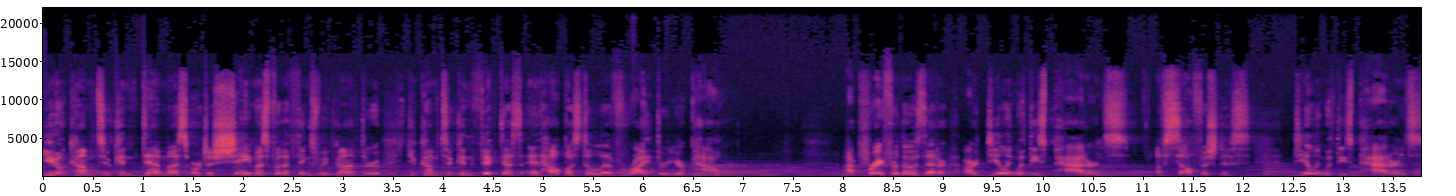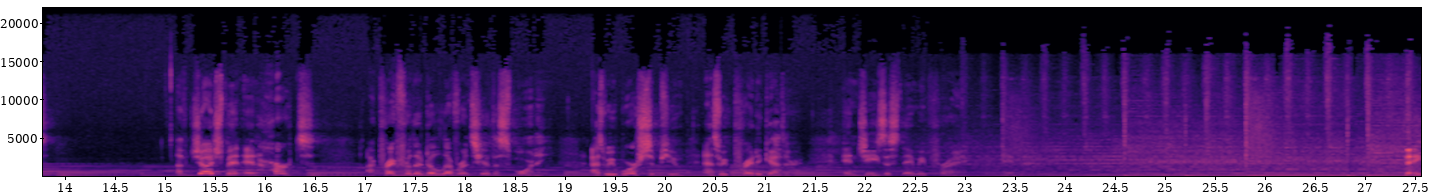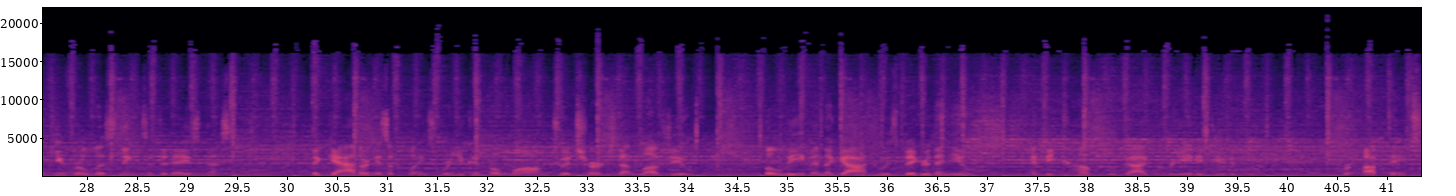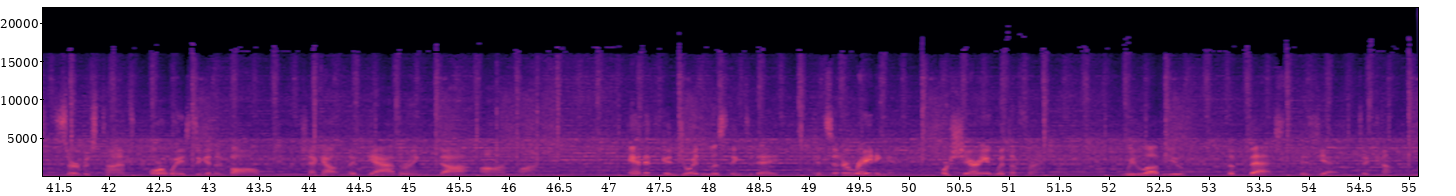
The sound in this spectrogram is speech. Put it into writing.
You don't come to condemn us or to shame us for the things we've gone through. You come to convict us and help us to live right through your power. I pray for those that are, are dealing with these patterns of selfishness, dealing with these patterns of judgment and hurt. I pray for their deliverance here this morning as we worship you, as we pray together. In Jesus' name we pray. Amen. Thank you for listening to today's message. The Gathering is a place where you can belong to a church that loves you, believe in the God who is bigger than you, and become who God created you to be. For updates, service times, or ways to get involved, check out thegathering.online. And if you enjoyed listening today, consider rating it or sharing it with a friend. We love you. The best is yet to come.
